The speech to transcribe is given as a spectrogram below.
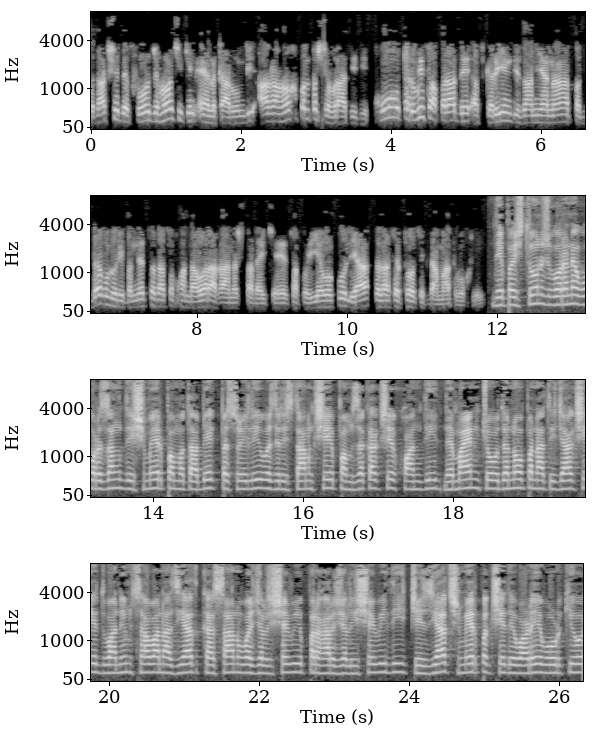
په دا د فوج هو چې کین اهلکارون دي، هغه خپل په شوراتی دي. خو تر ویسه پر د عسکري انتظامیه نه، په دغه لوري باندې څه داسې خوندور هغه نشته دی چې صفویه وکول یا څه داسې ټوس اقدامات وکړي د پښتون ژغورنې غورزنګ د شمیر په مطابق په سویلي وزیرستان کې پمزکا کې خواندي د ماین چودنو په نتیجه کې دوانیم ساوه نازیات کسان وجل شوی پر هر هرجلی شوی دي چې زیات شمیر پکې د وړې وړکی او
